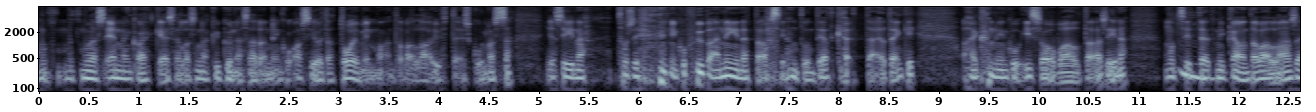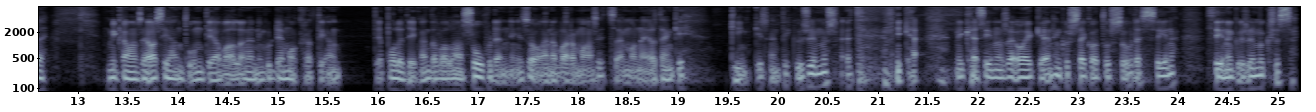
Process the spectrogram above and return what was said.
mutta myös ennen kaikkea sellaisena kykynä saada niin kuin asioita toimimaan tavallaan yhteiskunnassa. Ja siinä tosi niin kuin hyvä niin, että asiantuntijat käyttää jotenkin aika niin kuin isoa valtaa siinä. Mutta mm-hmm. sitten, että mikä on tavallaan se, mikä on se asiantuntijavallan ja niin kuin demokratian ja politiikan tavallaan suhde, niin se on aina varmaan sitten semmoinen jotenkin kinkkisempi kysymys, että mikä, mikä siinä on se oikea niin kuin sekoitussuhde siinä, siinä kysymyksessä.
